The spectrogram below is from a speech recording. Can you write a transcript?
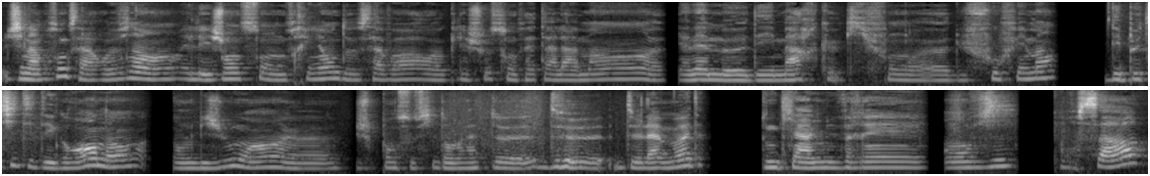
J'ai l'impression que ça revient. Hein. Les gens sont friands de savoir que les choses sont faites à la main. Il y a même des marques qui font du faux fait main. Des petites et des grandes, hein, dans le bijou. Hein, je pense aussi dans le reste de, de la mode. Donc il y a une vraie envie pour ça.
